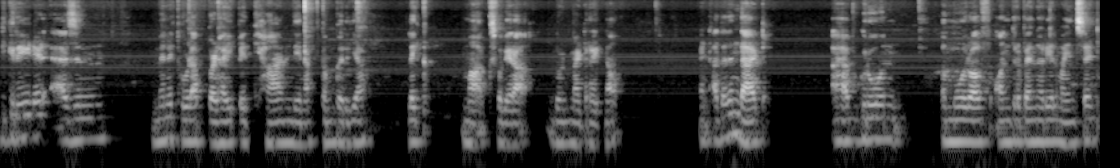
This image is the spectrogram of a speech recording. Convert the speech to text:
degraded as in मैंने थोड़ा पढ़ाई पे ध्यान देना कम कर दिया लाइक मार्क्स वगैरह don't matter right now and other than that I have grown a more of entrepreneurial mindset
